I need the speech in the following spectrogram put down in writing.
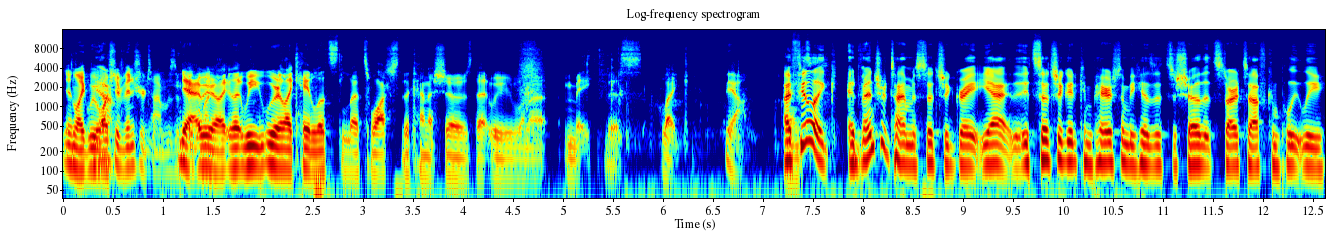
And like we Yeah. watched Adventure Time. Was a Yeah, we were like, like we, we were like, hey, let's let's watch the kind of shows that we want to make this like. Yeah, I feel like Adventure Time is such a great yeah. It's such a good comparison because it's a show that starts off completely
